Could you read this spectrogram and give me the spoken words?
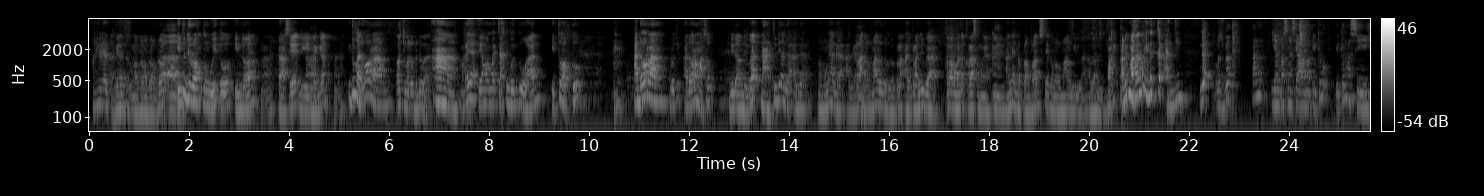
oh yaudah akhirnya terus ngobrol-ngobrol-ngobrol Ah. itu di ruang tunggu itu indoor Ah. AC di Ah. bengkel Ah. itu nggak ada orang oh cuma lu berdua ah makanya yang memecah kebuntuan itu waktu ada orang tiba-tiba ada orang masuk di dalam juga nah itu dia agak agak ngomongnya agak agak Pelan. malu-malu tuh agak pelan, agak pelan juga karena orang Batak keras ngomongnya Hmm. nah, ini agak pelan-pelan terus dia agak malu-malu gitu kan agak, makin- tapi masalahnya makin deket anjing enggak maksud gua kan yang pas ngasih alamat itu itu masih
